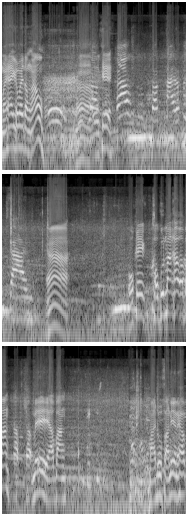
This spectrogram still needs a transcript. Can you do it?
ไม่ให้ก็ไม่ต้องเอาเอออ่าโอเคข้าวตอนขายแล้วก็จ่ายอ่าโอเค ขอบคุณมากครับอาบังครับครับนี่อาบัง มาดูฝั่งนี้นะครับ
